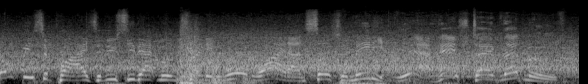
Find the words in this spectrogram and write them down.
Don't be surprised if you see that move trending worldwide on social media. Yeah, hashtag that move.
